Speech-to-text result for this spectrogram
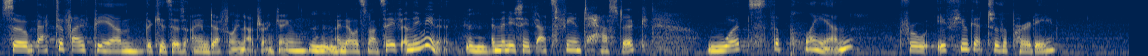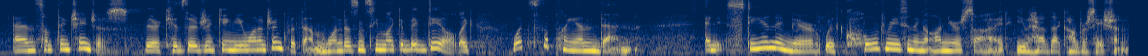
So back to 5 p.m., the kid says, I am definitely not drinking. Mm-hmm. I know it's not safe, and they mean it. Mm-hmm. And then you say, That's fantastic. What's the plan for if you get to the party and something changes? There are kids that are drinking, you want to drink with them. One doesn't seem like a big deal. Like, what's the plan then? And standing there with cold reasoning on your side, you have that conversation.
